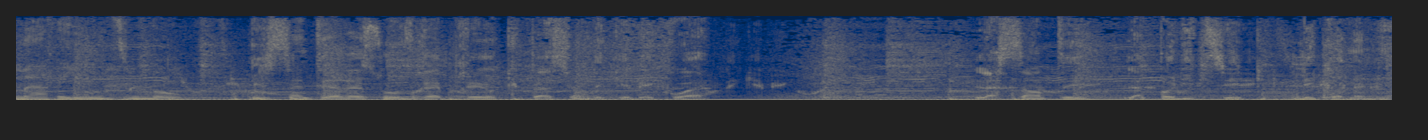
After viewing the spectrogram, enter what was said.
Mario Dumont. Il s'intéresse aux vraies préoccupations des Québécois. La santé, la politique, l'économie.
